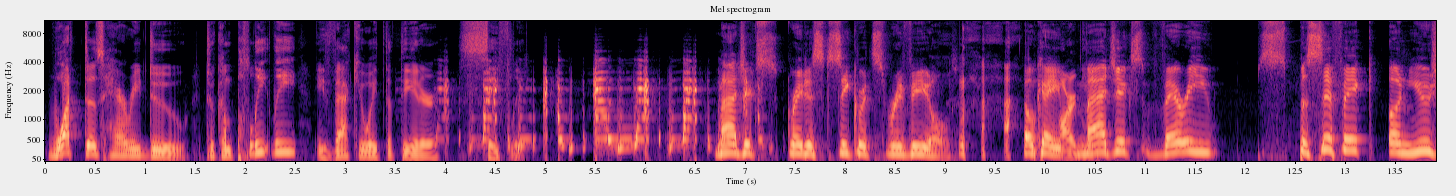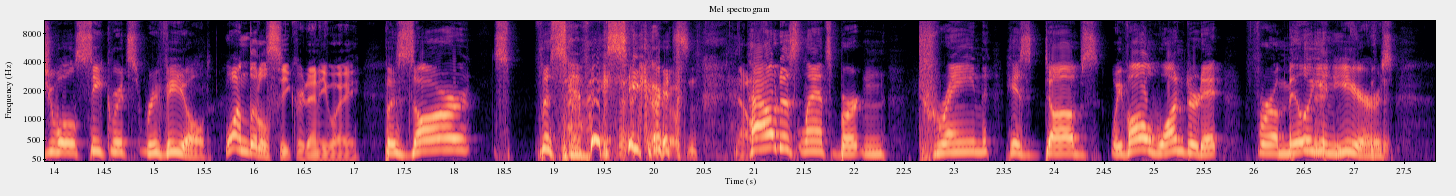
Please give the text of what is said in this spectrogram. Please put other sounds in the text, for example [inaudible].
What does Harry do to completely evacuate the theater safely? Magic's greatest secrets revealed. [laughs] Okay, Hardly. Magic's very specific, unusual secrets revealed. One little secret, anyway. Bizarre, specific [laughs] secrets. No. How does Lance Burton train his doves? We've all wondered it for a million [laughs] years.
